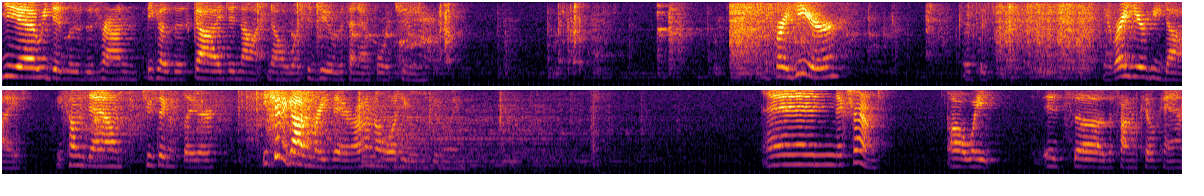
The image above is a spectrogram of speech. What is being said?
yeah, we did lose this round because this guy did not know what to do with an M14. Like right here, where's this? Yeah, right here he died. He comes down two seconds later. He should have got him right there. I don't know what he was doing. And next round. Oh wait, it's uh the final kill cam.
